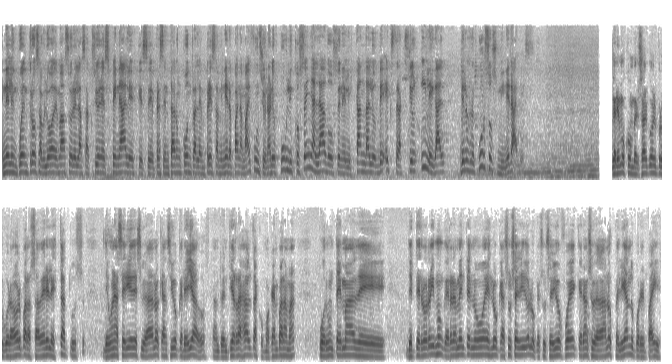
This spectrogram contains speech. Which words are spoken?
En el encuentro se habló además sobre las acciones penales que se presentaron contra la empresa minera Panamá y funcionarios públicos señalados en el escándalo de extracción ilegal de los recursos minerales. Queremos conversar con el procurador para saber el estatus de una serie de ciudadanos que han sido querellados, tanto en tierras altas como acá en Panamá, por un tema de, terrorismo que realmente no es lo que ha sucedido, lo que sucedió fue que eran ciudadanos peleando por el país.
